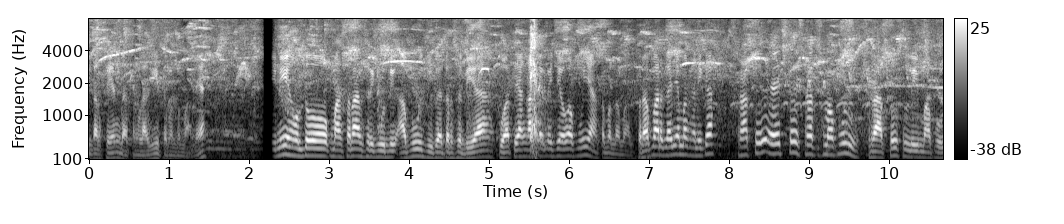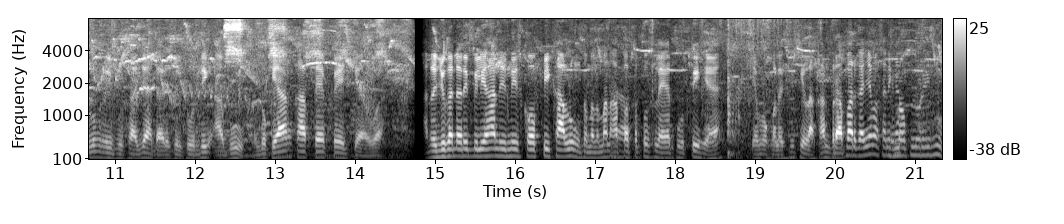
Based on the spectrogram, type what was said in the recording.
ntar siang datang lagi teman-teman ya. Ini untuk masteran Sri Kuning Abu juga tersedia buat yang KTP Jawa punya teman-teman. Berapa harganya Mas Andika? 100 eh, itu 150. 150.000 saja dari Sri Kuning Abu untuk yang KTP Jawa. Ada juga dari pilihan jenis kopi kalung teman-teman atau tepus leher putih ya. Yang mau koleksi silakan. Berapa harganya Mas Andika? 50.000.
